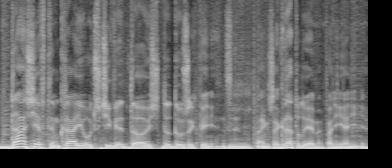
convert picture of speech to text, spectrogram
Da się w tym kraju uczciwie dojść do dużych pieniędzy. Mm. Także gratulujemy pani Janinie.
